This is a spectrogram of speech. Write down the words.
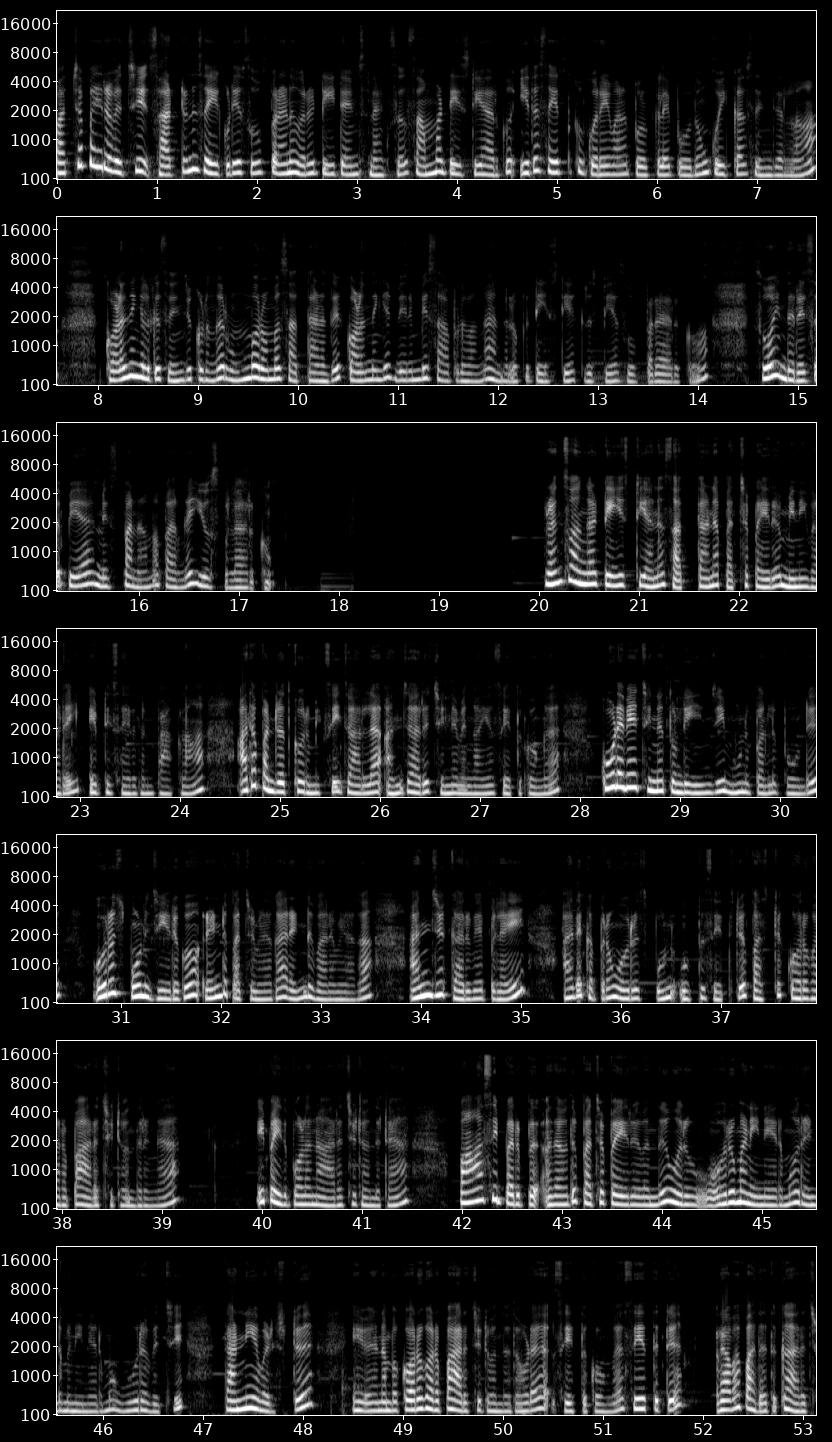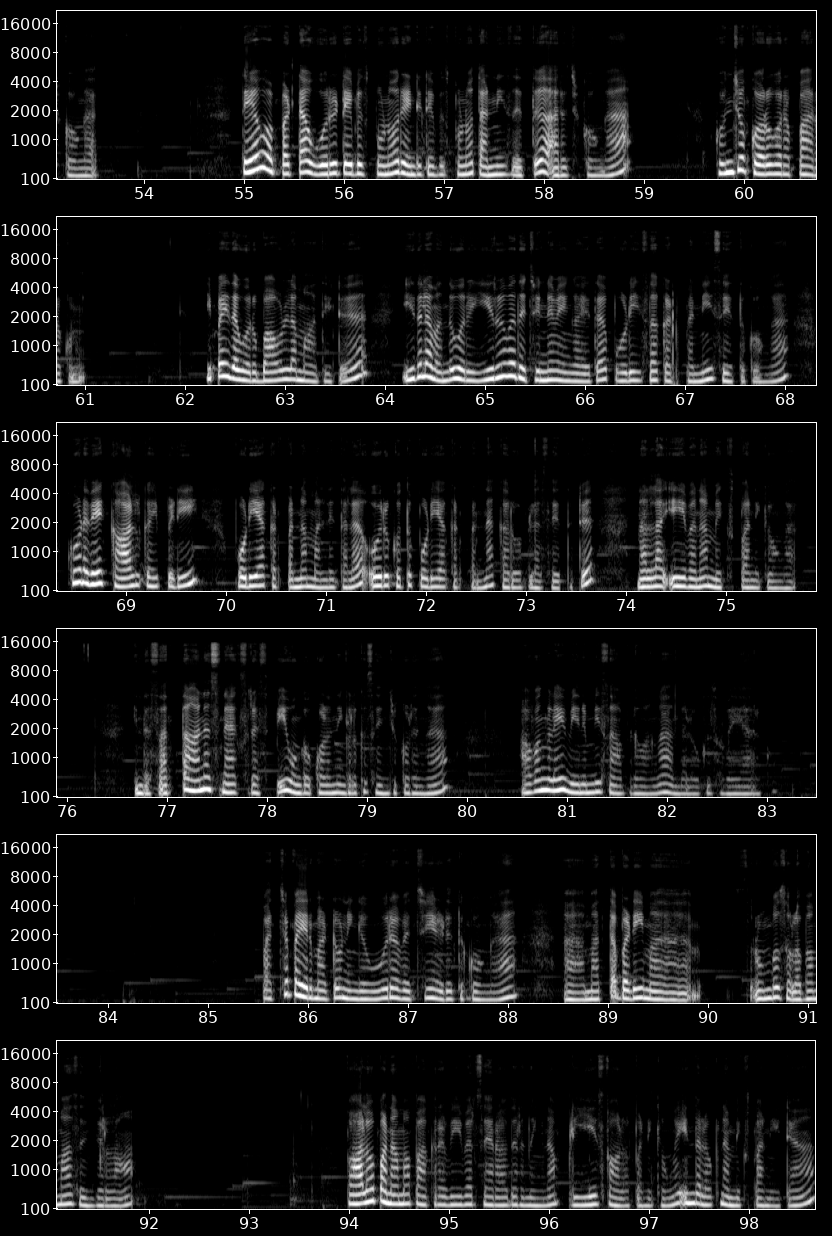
பச்சை பயிரை வச்சு சட்டுன்னு செய்யக்கூடிய சூப்பரான ஒரு டீ டைம் ஸ்நாக்ஸு செம்ம டேஸ்டியாக இருக்கும். இதை செய்கிறதுக்கு குறைவான பொருட்களே போதும். குயிக்காக செஞ்சிடலாம். குழந்தைங்களுக்கு செஞ்சு கொடுங்க. ரொம்ப ரொம்ப சத்தானது. குழந்தைங்க விரும்பி சாப்பிடுவாங்க. அந்தளவுக்கு டேஸ்டியாக கிறிஸ்பியாக சூப்பராக இருக்கும். ஸோ இந்த ரெசிப்பியை மிஸ் பண்ணாமல் பாருங்கள் யூஸ்ஃபுல்லாக இருக்கும். ஃப்ரெண்ட்ஸ் வாங்க டேஸ்டியான சத்தான பச்சை பயிறு மினி வடை எப்படி செய்கிறதுன்னு பார்க்கலாம். அதை பண்ணுறதுக்கு ஒரு மிக்ஸி ஜாரில் அஞ்சாறு சின்ன வெங்காயம் சேர்த்துக்கோங்க. கூடவே சின்ன துண்டு இஞ்சி மூணு பல் பூண்டு ஒரு ஸ்பூன் ஜீரகம் ரெண்டு பச்சை மிளகாய் ரெண்டு வரமிளகாய் அஞ்சு கருவேப்பிலை அதுக்கப்புறம் ஒரு ஸ்பூன் உப்பு சேர்த்துட்டு ஃபஸ்ட்டு குறை குறப்பாக அரைச்சிட்டு வந்துடுங்க இப்போ இது போல் நான் அரைச்சிட்டு வந்துட்டேன். பாசிப்பருப்பு அதாவது பச்சை பயிறு வந்து ஒரு ஒரு மணி நேரமோ ரெண்டு மணி நேரமோ ஊற வச்சு தண்ணியை வடிச்சிட்டு நம்ம கொர கொரப்பாக அரைச்சிட்டு வந்ததோட சேர்த்துக்கோங்க. சேர்த்துட்டு ரவை பதத்துக்கு அரைச்சிக்கோங்க. தேவைப்பட்டால் ஒரு டேபிள் ஸ்பூனோ ரெண்டு டேபிள் ஸ்பூனோ தண்ணி சேர்த்து அரைச்சிக்கோங்க. கொஞ்சம் கொர கொரப்பாக இருக்கணும். இப்போ இதை ஒரு பவுலில் மாற்றிட்டு இதில் வந்து ஒரு இருபது சின்ன வெங்காயத்தை பொடிசாக கட் பண்ணி சேர்த்துக்கோங்க. கூடவே கால் கைப்பிடி பொடியாக கட் பண்ண மல்லித்தலை ஒரு கொத்து பொடியாக கட் பண்ண கருவேப்பிலை சேர்த்துட்டு நல்லா ஈவனாக மிக்ஸ் பண்ணிக்கோங்க. இந்த சத்தான ஸ்நாக்ஸ் ரெசிபி உங்கள் குழந்தைங்களுக்கு செஞ்சு கொடுங்க. அவங்களே விரும்பி சாப்பிடுவாங்க அந்தளவுக்கு சுவையாக இருக்கும். பச்சை பயிர் மட்டும் நீங்கள் ஊற வச்சு எடுத்துக்கோங்க. மற்றபடி ம ரொம்ப சுலபமாக செஞ்சிடலாம். ஃபாலோ பண்ணாமல் பார்க்குற வீவர்ஸ் யாராவது இருந்தீங்கன்னா ப்ளீஸ் ஃபாலோ பண்ணிக்கோங்க. இந்த அளவுக்கு நான் மிக்ஸ் பண்ணிட்டேன்.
